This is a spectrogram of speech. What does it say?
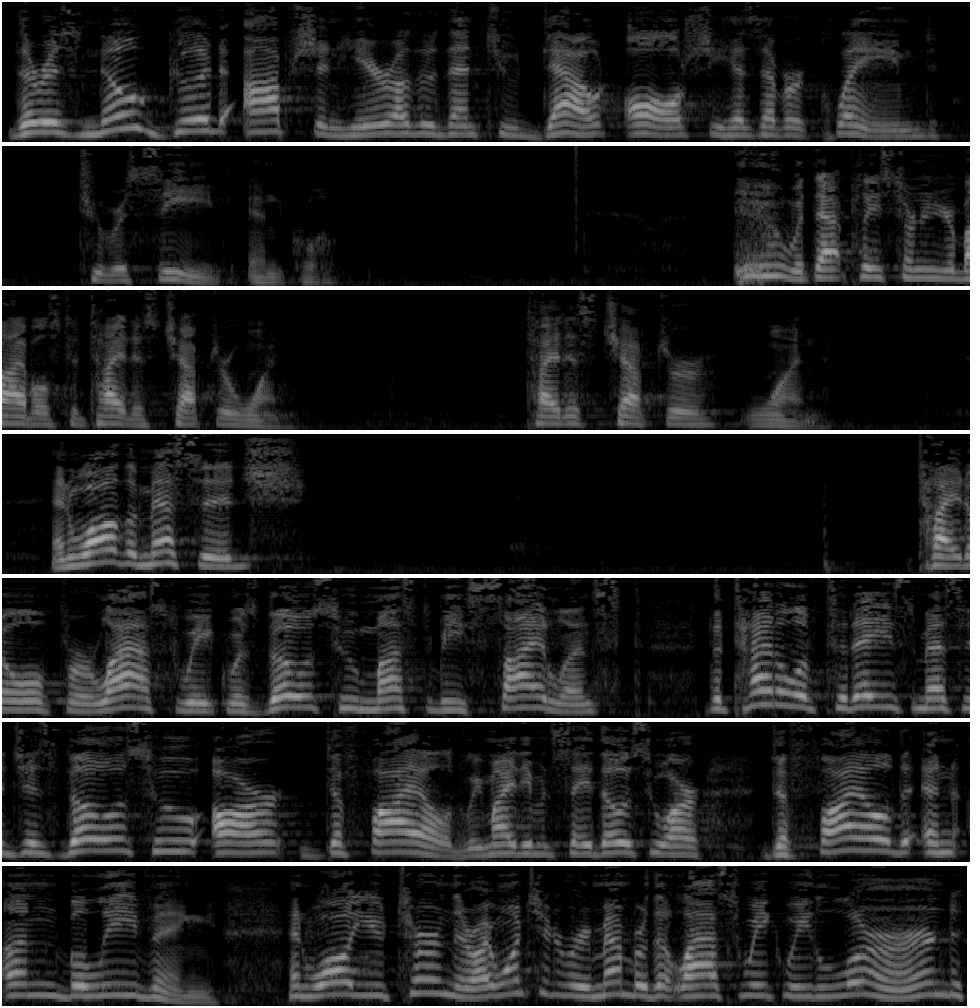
There is no good option here other than to doubt all she has ever claimed to receive, end quote. With that, please turn in your Bibles to Titus chapter 1. Titus chapter 1. And while the message title for last week was Those Who Must Be Silenced. The title of today's message is Those Who Are Defiled. We might even say those who are defiled and unbelieving. And while you turn there, I want you to remember that last week we learned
